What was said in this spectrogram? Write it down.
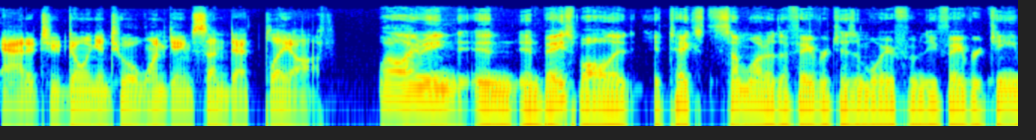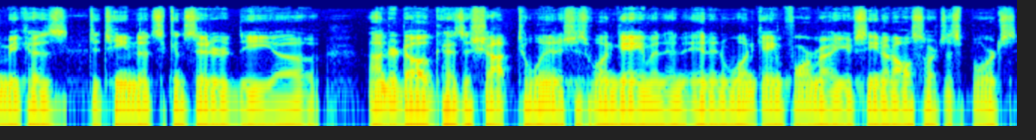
attitude going into a one game sudden death playoff? Well, I mean, in in baseball, it it takes somewhat of the favoritism away from the favorite team because the team that's considered the uh, underdog has a shot to win. It's just one game, and in, and in one game format, you've seen in all sorts of sports,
